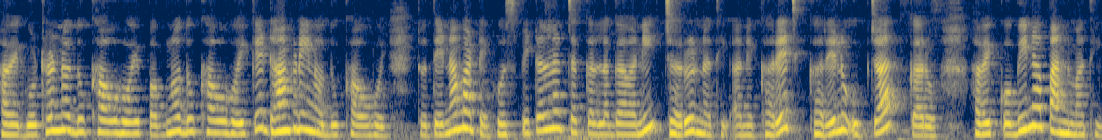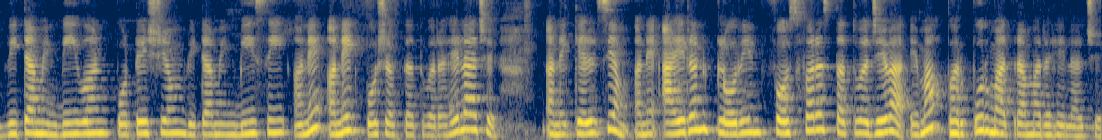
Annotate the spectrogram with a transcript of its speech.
હવે ગોઠણનો દુખાવો હોય, પગનો દુખાવો હોય કે ઢાંકણીનો દુખાવો હોય, તો તેના માટે હોસ્પિટલના ચક્કર લગાવવાની જરૂર નથી અને ઘરે જ ઘરેલું ઉપચાર કરો. હવે કોબીના પાનમાંથી vitamin B one, potassium, vitamin B C અને અનેક પોષક તત્વ રહેલા છે અને કેલ્શિયમ અને આયરન, ક્લોરીન, ફોસ્ફરસ તત્વ જેવા એમાં ભરપૂર માત્રામાં રહેલા છે.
